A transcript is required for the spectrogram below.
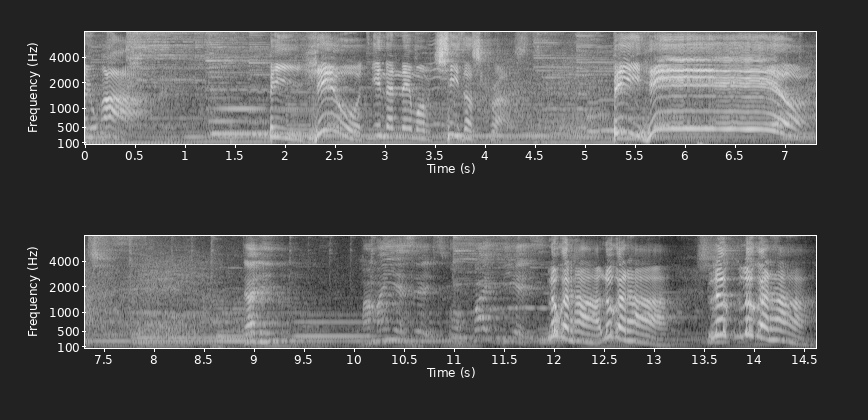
Wherever you are, be healed in the name of Jesus Christ. Be healed. Daddy, Mama here says for five years Look at her. Look at her. Look, look at her.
